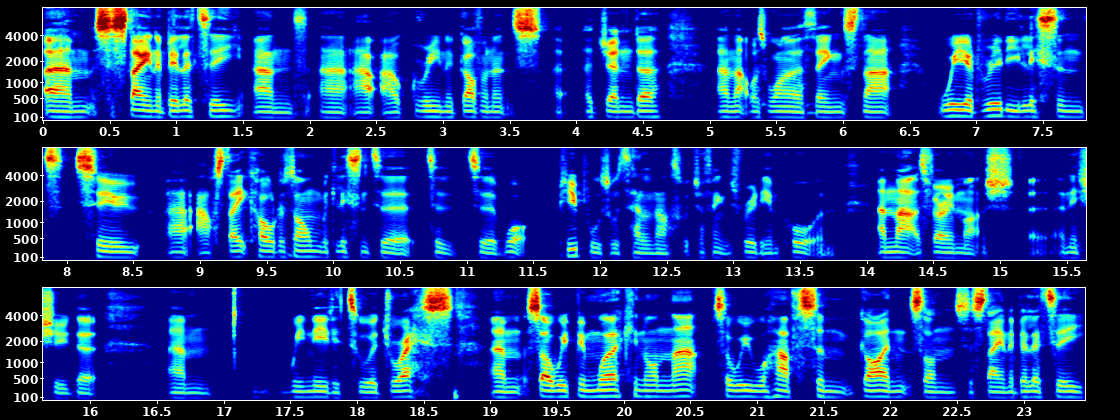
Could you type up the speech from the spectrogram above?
um, sustainability and uh, our, our, greener governance uh, agenda. And that was one of the mm-hmm. things that we had really listened to uh, our stakeholders on. We'd listened to, to, to what pupils were telling us, which I think is really important. And that is very much uh, an issue that um, we needed to address. Um, so we've been working on that. So we will have some guidance on sustainability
